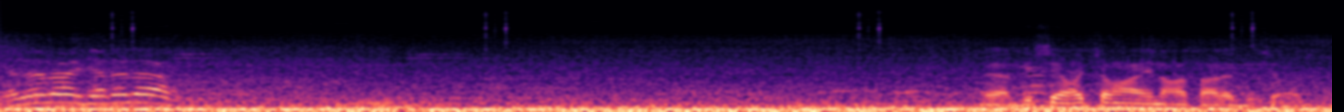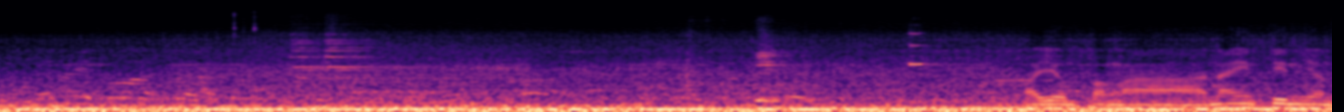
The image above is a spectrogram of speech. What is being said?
Yan na lang, yan na lang. Ayan, 18 nga yung nakatali 18 ayun pang uh, 19 yun.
